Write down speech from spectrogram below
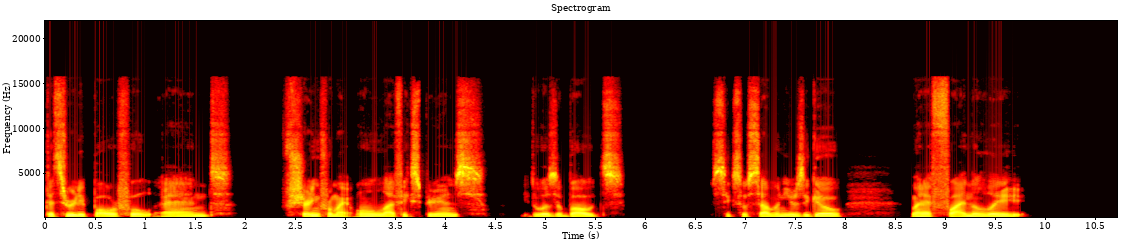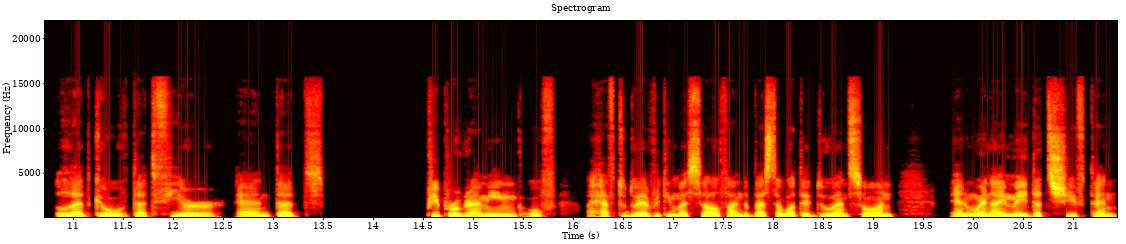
That's really powerful. And sharing from my own life experience, it was about six or seven years ago when I finally let go of that fear and that pre programming of I have to do everything myself, I'm the best at what I do, and so on. And when I made that shift and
